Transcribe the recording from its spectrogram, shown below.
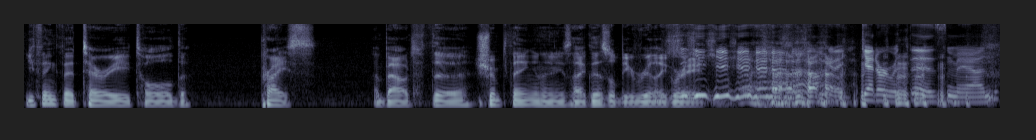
You think that Terry told Price about the shrimp thing and then he's like this will be really great. I'm gonna get her with this, man.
